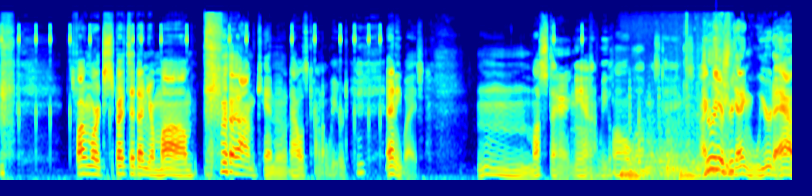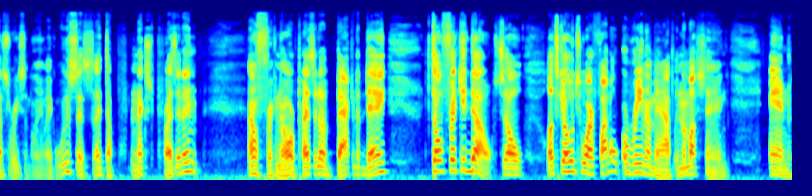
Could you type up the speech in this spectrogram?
It's probably more expensive than your mom. I'm kidding. That was kind of weird. Anyways. Mmm, Mustang. Yeah, we all love Mustangs. Curious been re- getting weird ads recently. Like, what is this? Like the next president? I don't freaking know. Or president back in the day? Don't freaking know. So let's go to our final arena map in the Mustang and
